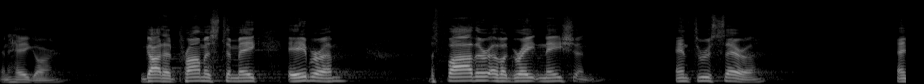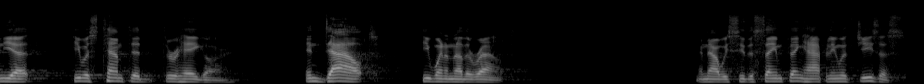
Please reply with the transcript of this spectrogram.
and Hagar. God had promised to make Abraham the father of a great nation, and through Sarah. And yet, he was tempted through Hagar. In doubt, he went another route. And now we see the same thing happening with Jesus.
